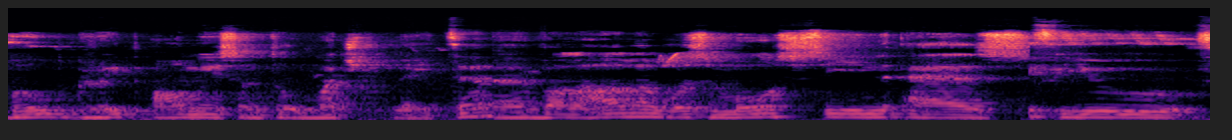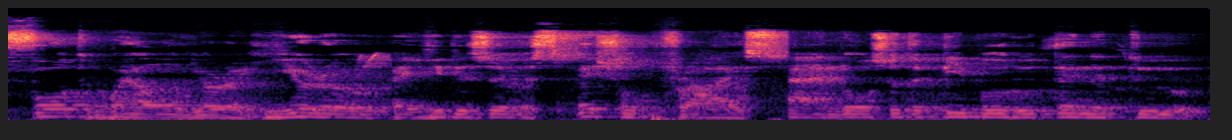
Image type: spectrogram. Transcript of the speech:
build great armies until much later. Uh, Valhalla was more seen as if you fought well, you're a hero, uh, you deserve a special prize, and also the people who tended to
